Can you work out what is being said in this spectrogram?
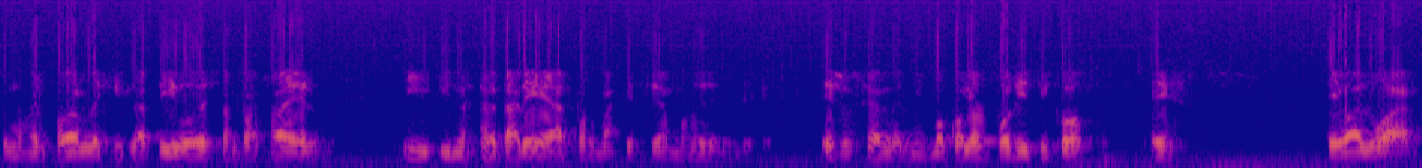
somos el poder legislativo de San Rafael y, nuestra tarea, por más que seamos de, ellos sean del mismo color político, es evaluar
